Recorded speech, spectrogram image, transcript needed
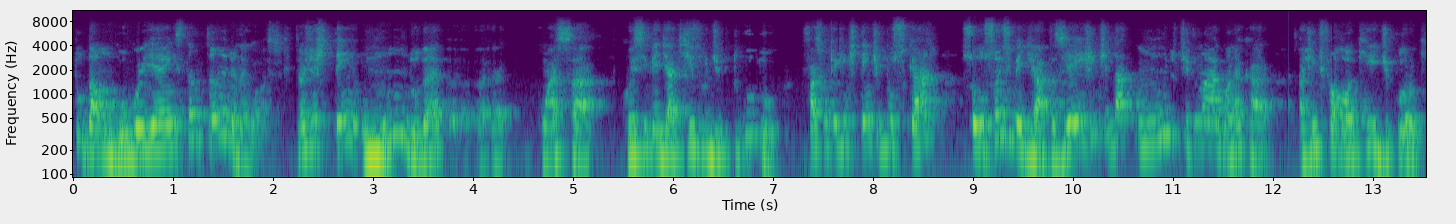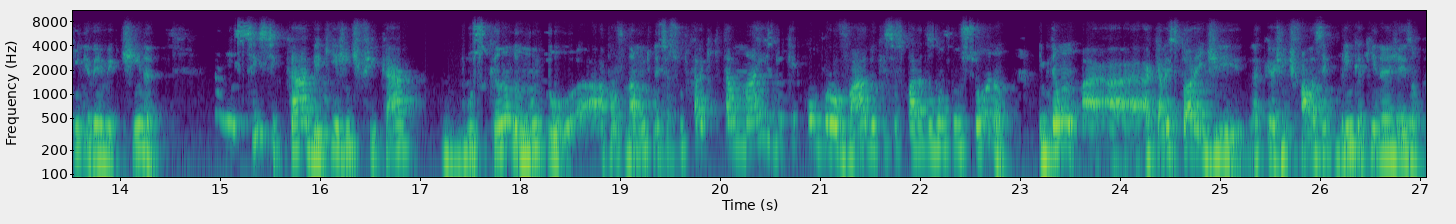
tu dá um Google e é instantâneo o negócio. Então a gente tem o um mundo, né, é, é, com essa com esse imediatismo de tudo, faz com que a gente tente buscar soluções imediatas. E aí a gente dá muito tiro na água, né, cara? A gente falou aqui de cloroquina e vermectina. Eu nem sei se cabe aqui a gente ficar buscando muito, aprofundar muito nesse assunto, cara, que está mais do que comprovado que essas paradas não funcionam. Então, a, a, aquela história de, né, que a gente fala, sempre brinca aqui, né, Jason?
